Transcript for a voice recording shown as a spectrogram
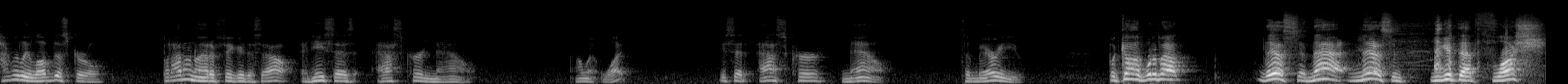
I really love this girl, but I don't know how to figure this out. And he says, Ask her now. I went, What? He said, Ask her now to marry you. But God, what about this and that and this? And you get that flush.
